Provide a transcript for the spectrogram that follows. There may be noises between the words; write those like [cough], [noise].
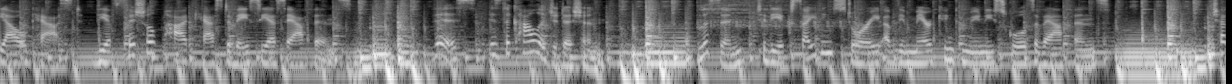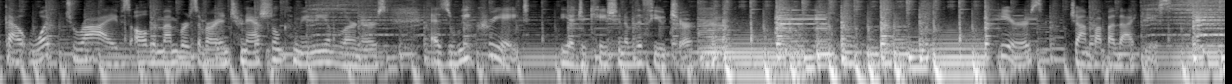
the Owlcast, the official podcast of ACS Athens. This is the college edition. Listen to the exciting story of the American Community Schools of Athens. Check out what drives all the members of our international community of learners as we create the education of the future. Here's John Papadakis.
